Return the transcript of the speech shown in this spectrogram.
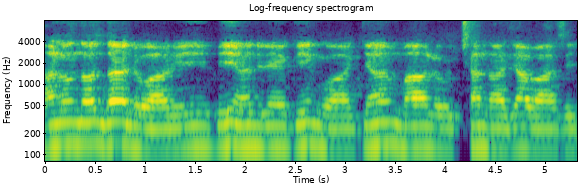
အလုံးသောတ attva တွေဘေးအန္တရာယ်ကင်းကွာကြမ်းမာလို့ချမ်းသာကြပါစေ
